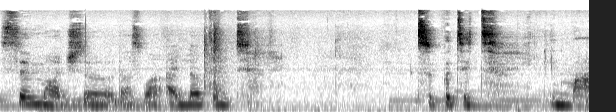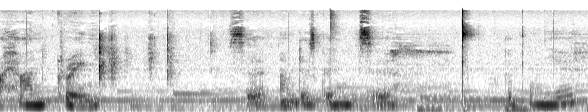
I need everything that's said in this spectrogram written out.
so much. So that's why I love it to put it in my hand cream. So I'm just going to open here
